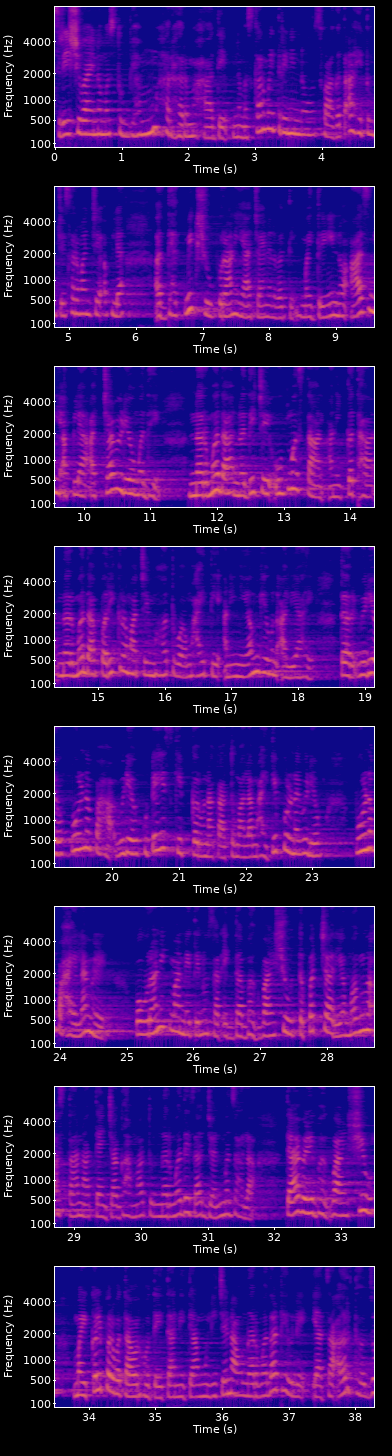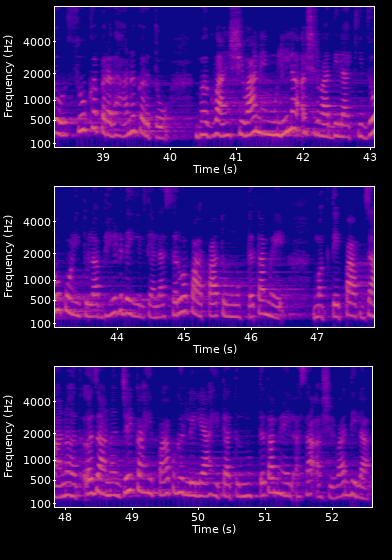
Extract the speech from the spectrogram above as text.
श्री शिवाय नमस्तुभ्यम हर हर महादेव. नमस्कार मैत्रिणींनो स्वागत आहे तुमचे सर्वांचे आपल्या आध्यात्मिक शिवपुराण या चॅनलवरती. मैत्रिणींनो आज मी आपल्या आजच्या व्हिडिओमध्ये नर्मदा नदीचे उगमस्थान आणि कथा नर्मदा परिक्रमाचे महत्त्व माहिती आणि नियम घेऊन आली आहे. तर व्हिडिओ पूर्ण पहा. व्हिडिओ कुठेही स्किप करू नका. तुम्हाला माहितीपूर्ण व्हिडिओ पूर्ण पाहायला मिळेल. पौराणिक मान्यतेनुसार एकदा भगवान शिव तपश्चर्य मग्न असताना त्यांच्या घामातून नर्मदेचा जन्म झाला. त्यावेळी भगवान शिव मैकल पर्वतावर होते. त्यांनी त्या मुलीचे नाव नर्मदा ठेवले. याचा अर्थ जो सुख प्रदान करतो. भगवान शिवाने मुलीला आशीर्वाद दिला की जो कोणी तुला भेट देईल त्याला सर्व पापातून मुक्तता मिळेल. मग ते पाप जाणत अजाणत जे काही पाप घडलेले आहे त्यातून मुक्तता मिळेल असा आशीर्वाद दिला.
